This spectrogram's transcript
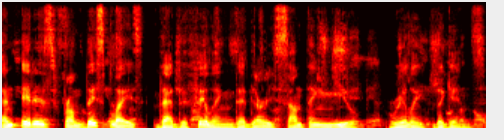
And it is from this place that the feeling that there is something new really begins.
